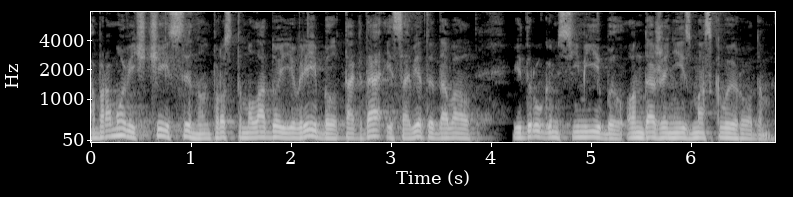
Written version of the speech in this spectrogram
Абрамович чей сын? Он просто молодой еврей был тогда и советы давал, и другом семьи был. Он даже не из Москвы родом.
